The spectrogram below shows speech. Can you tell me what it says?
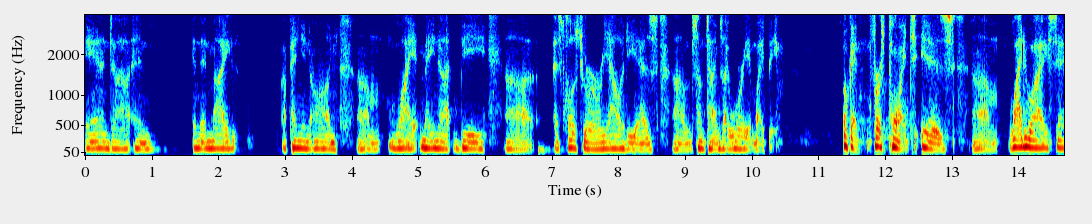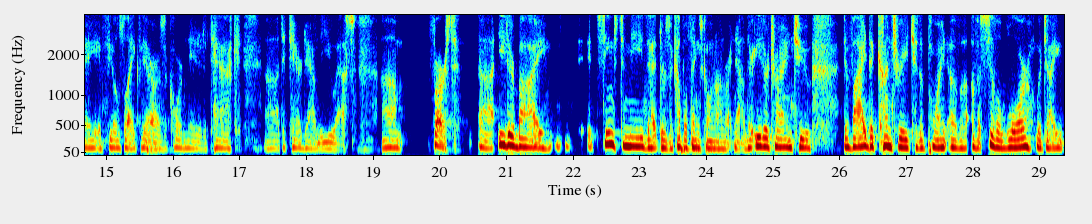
and uh, and and then my opinion on um, why it may not be uh, as close to a reality as um, sometimes I worry it might be. Okay, first point is um, why do I say it feels like there is a coordinated attack uh, to tear down the US? Um, first, uh, either by it seems to me that there's a couple things going on right now. They're either trying to divide the country to the point of a, of a civil war, which I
